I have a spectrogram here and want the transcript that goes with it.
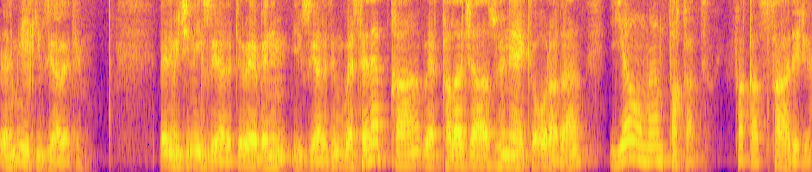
benim ilk ziyaretim. Benim için ilk ziyarettir veya benim ilk ziyaretim ve senebka ve kalacağız hüneke orada yevmen fakat fakat sadece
